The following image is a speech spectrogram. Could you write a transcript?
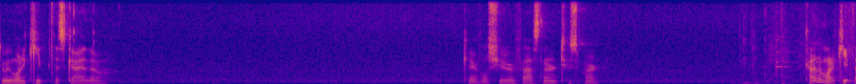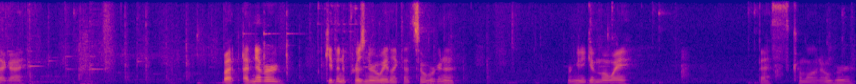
Do we want to keep this guy though? Careful shooter, fast learner, too smart. Kind of want to keep that guy. But I've never given a prisoner away like that, so we're gonna we're gonna give him away. Beth, come on over.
